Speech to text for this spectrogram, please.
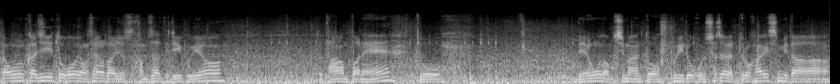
자, 오늘까지 또 영상을 봐주셔서 감사드리고요. 또 다음번에 또 내용은 없지만 또 브이로그로 찾아뵙도록 하겠습니다.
